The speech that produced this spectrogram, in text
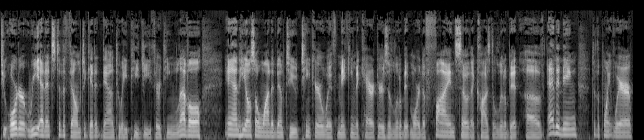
to order re edits to the film to get it down to a PG 13 level. And he also wanted them to tinker with making the characters a little bit more defined, so that caused a little bit of editing to the point where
